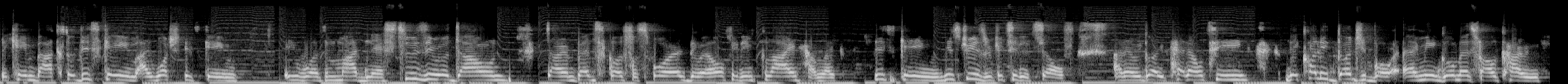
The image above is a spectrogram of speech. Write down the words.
they came back. So this game, I watched this game. It was madness. 2-0 down. Darren Bent scored for Spurs. They were all feeling fly. I'm like, this game, history is repeating itself. And then we got a penalty. They call it dodgy, but I mean Gomes foul Carrick.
